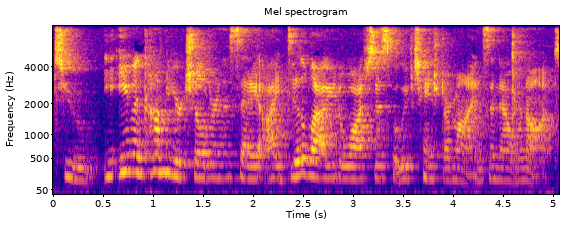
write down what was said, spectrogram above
to even come to your children and say i did allow you to watch this but we've changed our minds and now we're not.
